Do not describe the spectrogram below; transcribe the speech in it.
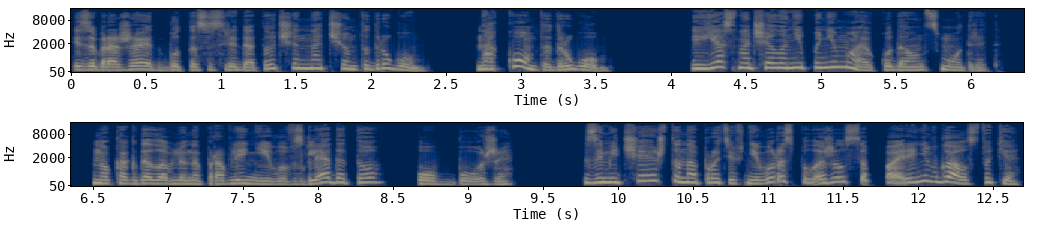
изображает, будто сосредоточен на чем то другом. На ком-то другом. И я сначала не понимаю, куда он смотрит. Но когда ловлю направление его взгляда, то, о боже, замечаю, что напротив него расположился парень в галстуке.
